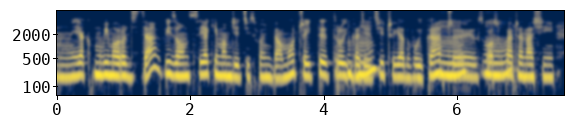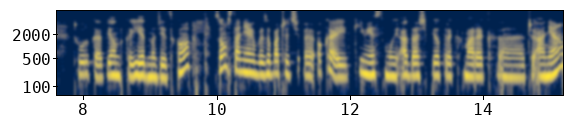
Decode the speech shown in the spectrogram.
mm, jak mówimy o rodzicach, widząc, jakie mam dzieci w swoim domu, czyli ty trójkę mhm. dzieci, czy ja dwójkę, mhm. czy mhm. słuchacze nasi czwórkę, piątkę, jedno dziecko, są w stanie jakby zobaczyć, e, ok, kim jest mój Adaś, Piotrek, Marek e, czy Ania,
